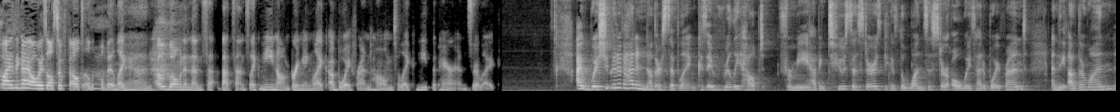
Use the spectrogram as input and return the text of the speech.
Well, I think I always also felt a little bit Oh, like alone in then that sense, like me not bringing like a boyfriend home to like meet the parents or like I wish you could have had another sibling because it really helped for me having two sisters because the one sister always had a boyfriend and the other one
